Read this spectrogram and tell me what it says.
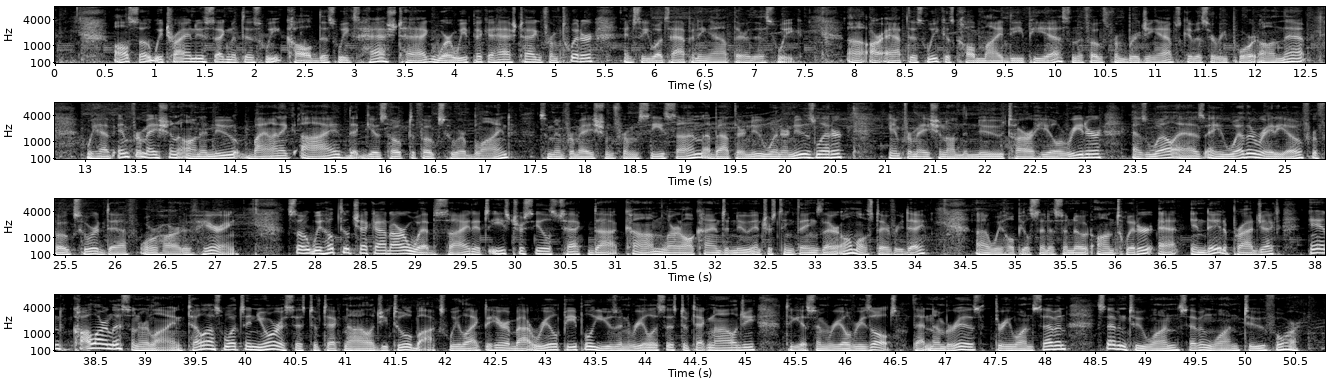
Also, we try a new segment this week called This Week's Hashtag, where we pick a hashtag from Twitter and see what's happening out there this week. Uh, our app this week is called MyDPS, and the folks from Bridging Apps give us a report on that. We have information on a new bionic eye that gives hope to folks who are blind, some information from CSUN about their new winter newsletter, information on the new Tar Heel Reader, as well as a weather radio for folks who are deaf or hard of hearing. So we hope you'll check out our website. It's eastersealstech.com. Learn all kinds of new interesting things there almost every day. Uh, we hope you'll send us a note on Twitter at Indata Project and call our listener line. Tell us what's in your assistive technology toolbox. We like to hear about real people using real assistive technology to get some real results. That number is 317 721 7124.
